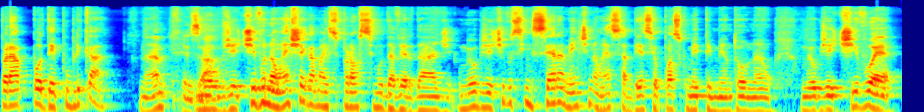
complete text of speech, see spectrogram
para poder publicar. Né? Exato. Meu objetivo não é chegar mais próximo da verdade. O meu objetivo, sinceramente, não é saber se eu posso comer pimenta ou não. O meu objetivo é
